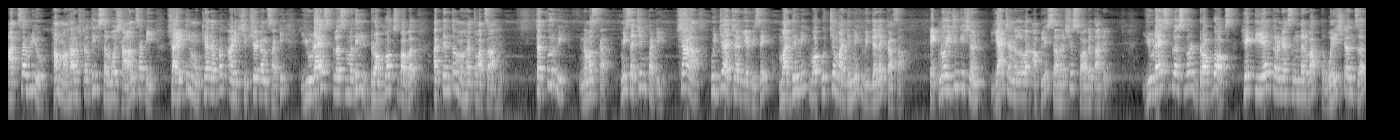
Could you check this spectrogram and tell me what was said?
आजचा व्हिडिओ हा महाराष्ट्रातील सर्व शाळांसाठी शाळेतील मुख्याध्यापक आणि शिक्षकांसाठी युडायस प्लस मधील ड्रॉपबॉक्स बाबत अत्यंत महत्त्वाचा आहे. तत्पूर्वी नमस्कार मी सचिन पाटील शाळा पूज्य आचार्य विषय माध्यमिक व उच्च माध्यमिक विद्यालय कासा. टेक्नो एज्युकेशन या चॅनलवर आपले सहर्ष स्वागत आहे. युडायस प्लसवर ड्रॉपबॉक्स हे क्लिअर करण्यासंदर्भात वरिष्ठांचं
